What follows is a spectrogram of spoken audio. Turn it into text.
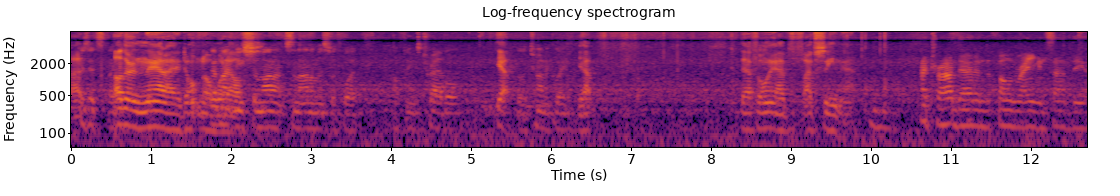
I, 'Cause it's like other than that, I don't know That what might be else. synonym- synonymous with what, how things travel Yep, electronically. yep. Definitely, I've, I've seen that. I tried that and the phone rang inside the uh,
